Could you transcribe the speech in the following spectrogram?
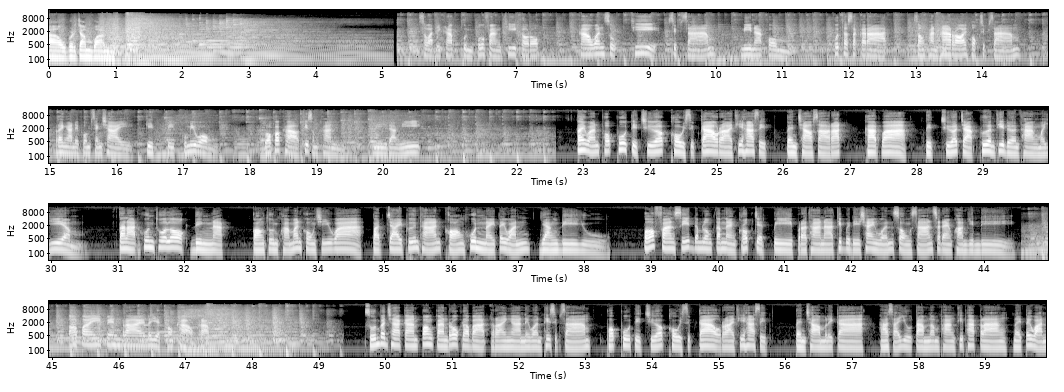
ข่าวประจำวัน สวัสดีครับ คุณผู้ฟังที่เคารพ ข่าววันศุกร์ที่ 13 มีนาคม พุทธศักราช 2563 รายงานโดยผมแสงชัย กิตติภูมิวงศ์หัวข้อข่าวที่สำคัญมีดังนี้ ไต้หวันพบผู้ติดเชื้อโควิด -19 รายที่ 50 เป็นชาวสหรัฐ คาดว่า ติดเชื้อจากเพื่อนที่เดินทางมาเยี่ยม ตลาดหุ้นทั่วโลกดิ่งหนัก กองทุนความมั่นคงชี้ว่า ปัจจัยพื้นฐานของหุ้นในไต้หวันยังดีอยู่ป๊อบฟานซิสดำรงตำแหน่งครบ 7 ปี ประธานาธิบดีไช่เหวินส่งสารแสดงความยินดี ต่อไปเป็นรายละเอียดของข่าวครับ ศูนย์บัญชาการป้องกันโรคระบาดรายงานในวันที่ 13 พบผู้ติดเชื้อโควิด -19 รายที่ 50 เป็นชาวอเมริกา อาศัยอยู่ตามลำพังที่ภาคกลางในไต้หวัน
